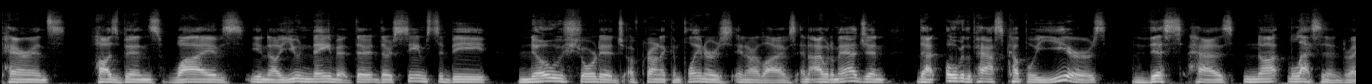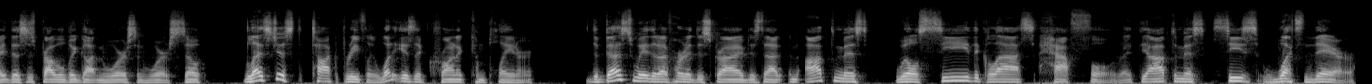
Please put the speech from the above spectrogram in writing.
parents husbands wives you know you name it. There there seems to be no shortage of chronic complainers in our lives. And i would imagine that over the past couple years this has not lessened, right? This has probably gotten worse and worse. So let's just talk briefly. What is a chronic complainer? The best way that I've heard it described is that an optimist will see the glass half full, right? The optimist sees what's there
